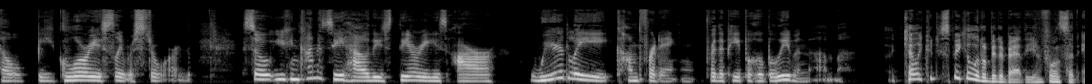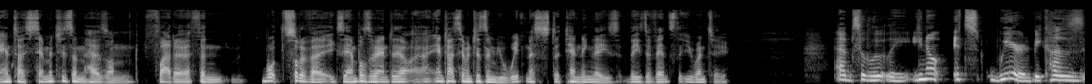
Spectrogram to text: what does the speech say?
he'll be gloriously restored. So you can kind of see how these theories are weirdly comforting for the people who believe in them. Kelly, could you speak a little bit about the influence that anti-Semitism has on flat Earth, and what sort of uh, examples of anti- semitism you witnessed attending these these events that you went to? Absolutely. You know, it's weird because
